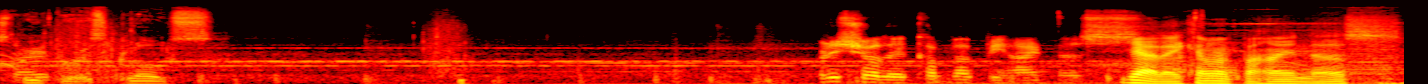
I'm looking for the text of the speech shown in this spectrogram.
Start. Reaper is close. Pretty sure they come up behind us. Yeah, they come up behind us.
